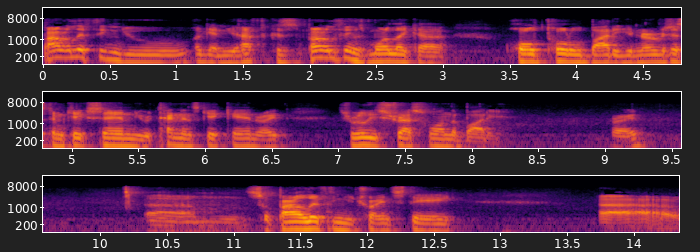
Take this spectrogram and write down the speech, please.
powerlifting, you again you have to because powerlifting is more like a whole total body. Your nervous system kicks in, your tendons kick in, right? It's really stressful on the body, right? Um, so powerlifting, you try and stay uh,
